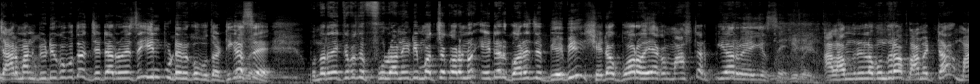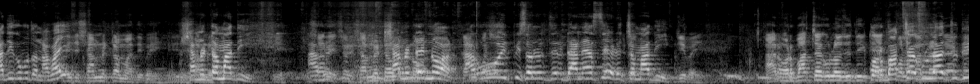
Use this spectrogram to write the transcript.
জার্মান বিউটি কবুতর। যেটা রয়েছে ইনপুটের কবুতর ঠিক আছে? আপনারা দেখতে পাচ্ছেন ফুলানি ডিম বাচ্চা করানো এটার ঘরে যে বেবি সেটাও বড় হয়ে এখন মাস্টার পিয়ার হয়ে গেছে। আলহামদুলিল্লাহ বন্ধুরা বামেরটা মাদি কবুতর না ভাই? এই যে সামনেরটা মাদি ভাই সামনেরটা সামনে- মাদি। সামনেরটাই নর। আর ওই পিছনের যে ডানে আছে এটা হচ্ছে মাদি। জি ভাই। আর ওর বাচ্চাগুলো যদি পলক বাচ্চাগুলা যদি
